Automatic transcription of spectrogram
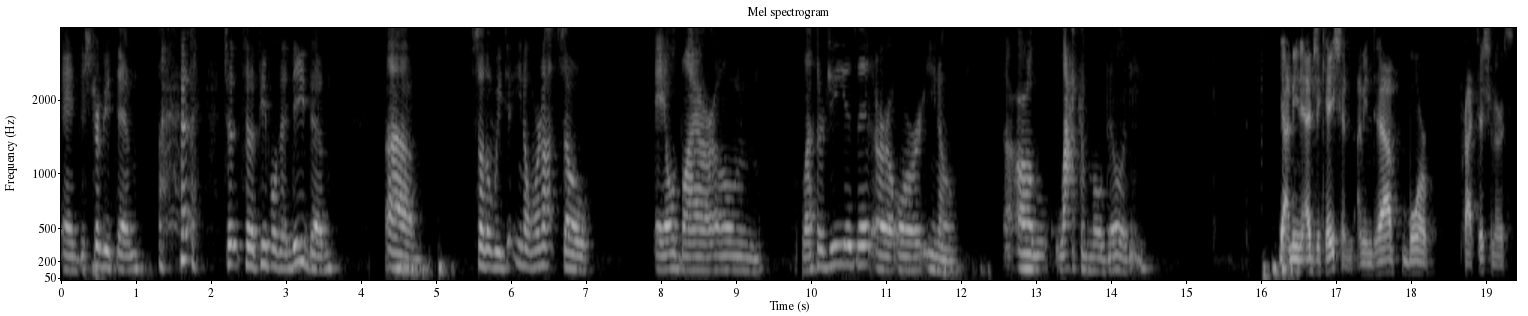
and distribute them to, to the people that need them um, so that we you know we're not so ailed by our own lethargy is it? Or or you know our lack of mobility yeah, I mean education. I mean to have more practitioners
